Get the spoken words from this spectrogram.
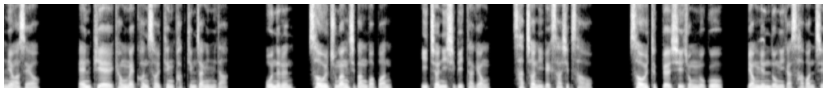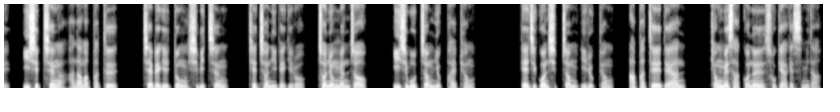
안녕하세요. NPL 경매 컨설팅 박 팀장입니다. 오늘은 서울중앙지방법원 2022 타경 4244호 서울특별시 종로구 명륜동 2가 4번지 20층 아남아파트 제101동 12층 제1201호 전용면적 25.68평 대직원 10.26평 아파트에 대한 경매 사건을 소개하겠습니다.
